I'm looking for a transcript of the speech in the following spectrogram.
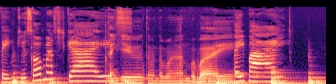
Thank you so much guys. Thank you teman-teman. Bye bye bye bye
